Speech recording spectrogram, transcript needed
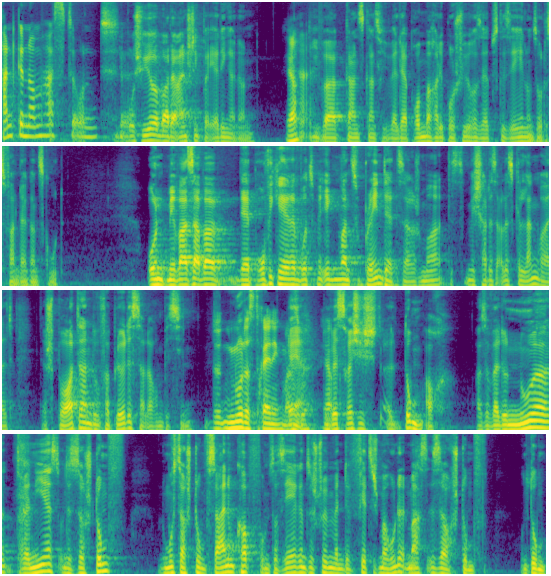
Hand genommen hast. Und die Broschüre war der Einstieg bei Erdinger dann. Ja. Die war ganz, ganz viel Welt. Der Brombach hat die Broschüre selbst gesehen und so, das fand er ganz gut. Und mir war es aber, der Profikarriere wurde es mir irgendwann zu Braindead, sag ich mal. Das, mich hat das alles gelangweilt. Der Sport dann, du verblödest halt auch ein bisschen. Nur das Training, meinst ja, du? Ja. Du wirst richtig äh, dumm auch. Also weil du nur trainierst und es ist so stumpf. Du musst auch stumpf sein im Kopf, um so Serien zu schwimmen. Wenn du 40 mal 100 machst, ist es auch stumpf und dumm.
